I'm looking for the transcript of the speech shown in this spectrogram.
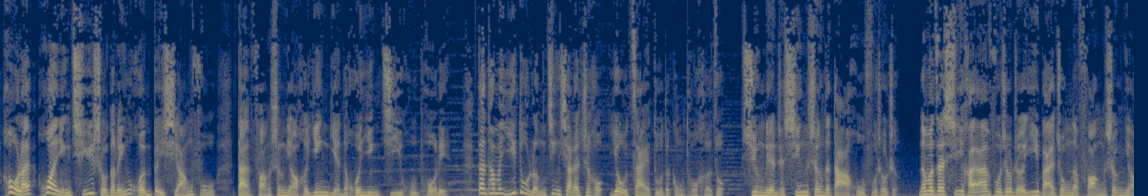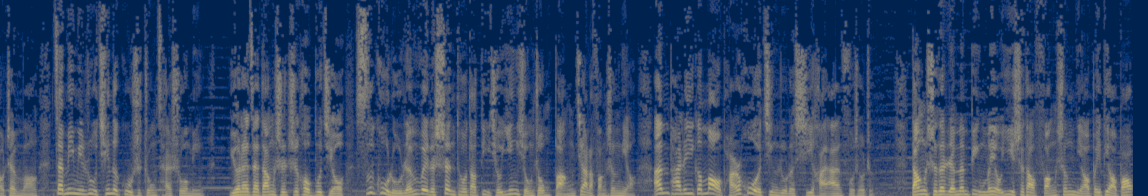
后来，幻影骑手的灵魂被降服，但仿生鸟和鹰眼的婚姻几乎破裂。但他们一度冷静下来之后，又再度的共同合作，训练着新生的大湖复仇者。那么，在西海岸复仇者一百中的仿生鸟阵亡，在秘密入侵的故事中才说明，原来在当时之后不久，斯库鲁人为了渗透到地球英雄中，绑架了仿生鸟，安排了一个冒牌货进入了西海岸复仇者。当时的人们并没有意识到仿生鸟被调包，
